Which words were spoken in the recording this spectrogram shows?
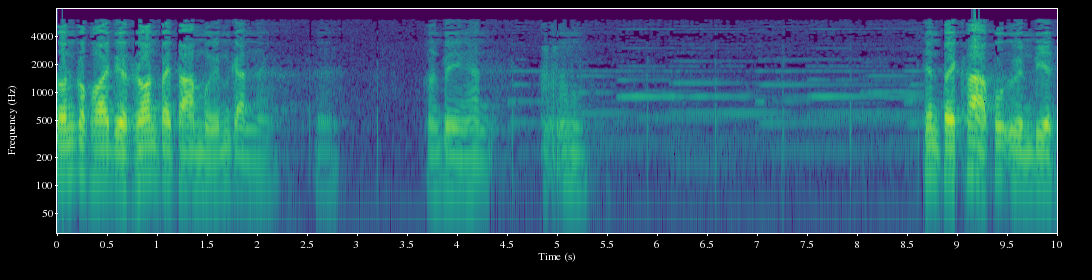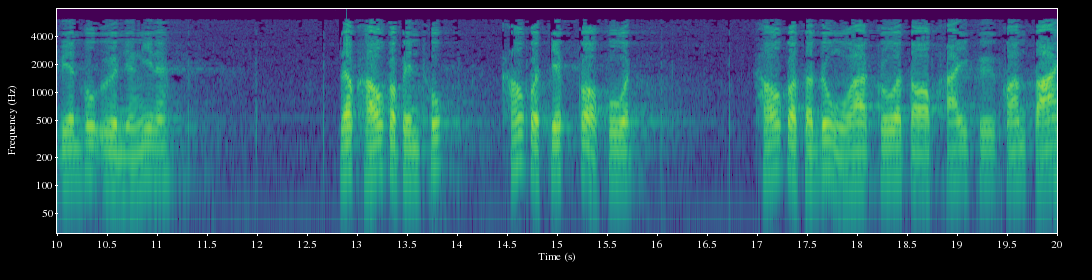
ตนก็พลอยเดือดร้อนไปตามเหมือนกันนะมันเป็นอย่างนั้นเช่นไปฆ่าผู้อื่นเบียดเบียนผู้อื่นอย่างนี้นะ แล้วเขาก็เป็นทุกข์ เขาก็เจ็บก็ปวด เขาก็สะดุ้งว่ากลัวต่อภัยคือความตาย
